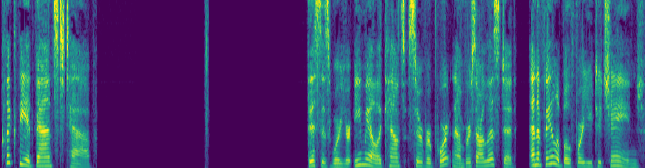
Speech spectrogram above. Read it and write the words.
Click the Advanced tab. This is where your email account's server port numbers are listed and available for you to change.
